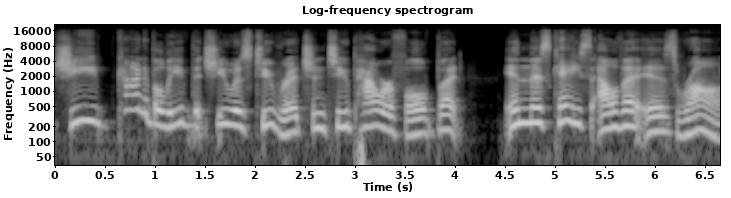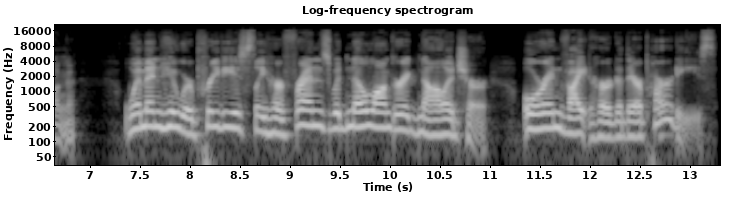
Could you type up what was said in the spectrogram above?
She kind of believed that she was too rich and too powerful, but in this case, Alva is wrong. Women who were previously her friends would no longer acknowledge her or invite her to their parties.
